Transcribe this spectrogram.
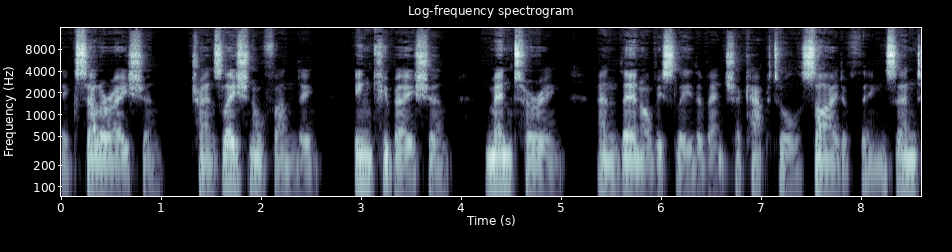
acceleration, translational funding, incubation, mentoring, and then obviously the venture capital side of things. And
